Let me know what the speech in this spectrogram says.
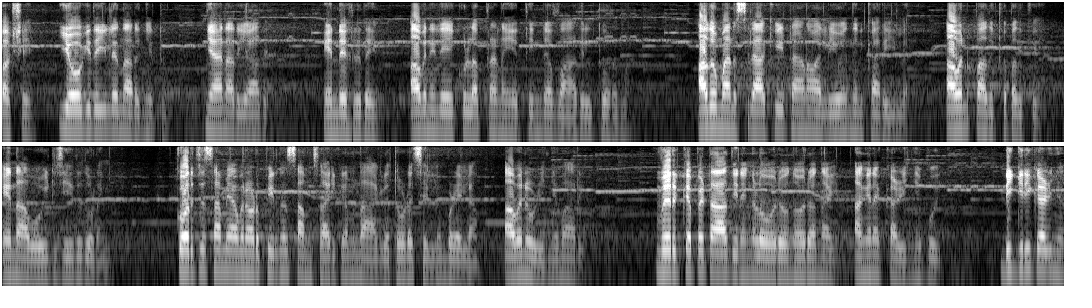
പക്ഷേ യോഗ്യതയില്ലെന്നറിഞ്ഞിട്ടും ഞാൻ അറിയാതെ എന്റെ ഹൃദയം അവനിലേക്കുള്ള പ്രണയത്തിന്റെ വാതിൽ തുറന്നു. അത് മനസ്സിലാക്കിയിട്ടാണോ അല്ലയോ എന്ന് എനിക്കറിയില്ല. അവൻ പതുക്കെ പതുക്കെ എന്നെ അവോയ്ഡ് ചെയ്തു തുടങ്ങി. കുറച്ച് സമയം അവനോടൊപ്പം ഇരുന്ന് സംസാരിക്കണമെന്ന ആഗ്രഹത്തോടെ ചെല്ലുമ്പോഴെല്ലാം അവൻ ഒഴിഞ്ഞു മാറി. വെറുക്കപ്പെട്ട ആ ദിനങ്ങൾ ഓരോന്നോരോന്നായി അങ്ങനെ കഴിഞ്ഞുപോയി ഡിഗ്രി കഴിഞ്ഞ്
